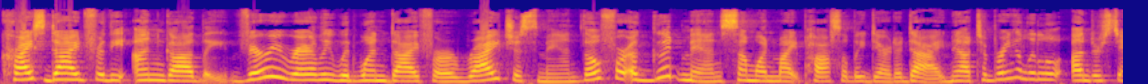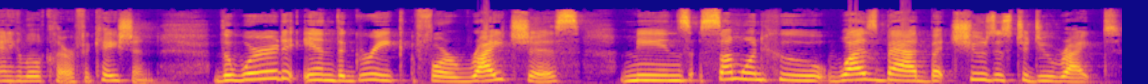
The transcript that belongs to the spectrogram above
Christ died for the ungodly. Very rarely would one die for a righteous man, though for a good man, someone might possibly dare to die. Now, to bring a little understanding, a little clarification, the word in the Greek for righteous means someone who was bad but chooses to do right.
